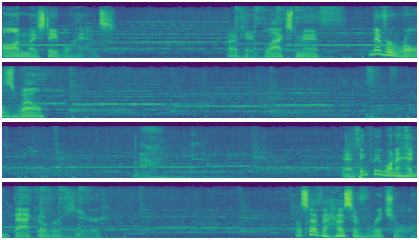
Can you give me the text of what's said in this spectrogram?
on my stable hands. Okay, blacksmith never rolls well. I think we want to head back over here. We also have a House of Ritual.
